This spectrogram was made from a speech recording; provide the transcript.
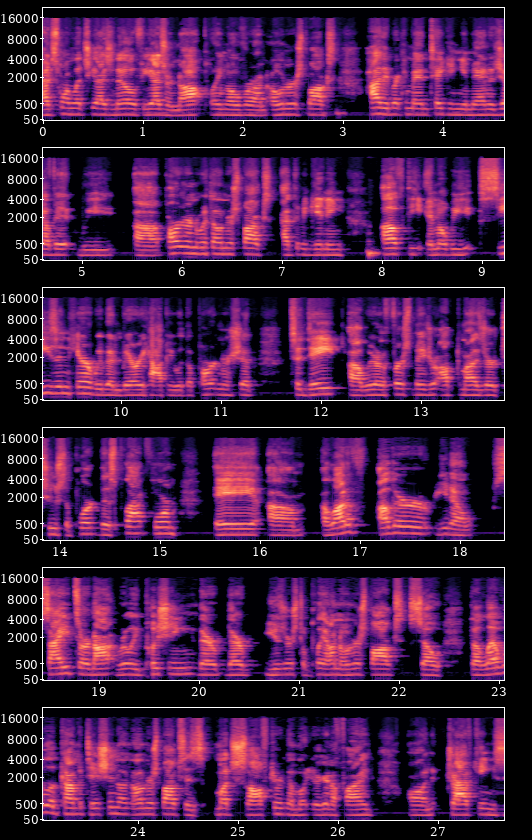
I just want to let you guys know if you guys are not playing over on OwnersBox, highly recommend taking advantage of it. We uh, partnered with OwnersBox at the beginning of the MLB season here. We've been very happy with the partnership to date. Uh, we are the first major optimizer to support this platform a um, a lot of other you know sites are not really pushing their their users to play on OwnersBox. So the level of competition on OwnersBox is much softer than what you're going to find on draftkings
